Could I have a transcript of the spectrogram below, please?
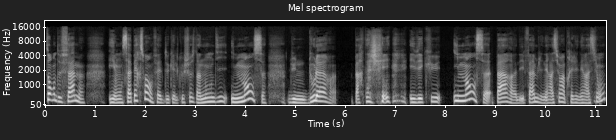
tant de femmes et on s'aperçoit en fait de quelque chose d'un non-dit immense, d'une douleur partagée et vécue immense par des femmes génération après génération.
